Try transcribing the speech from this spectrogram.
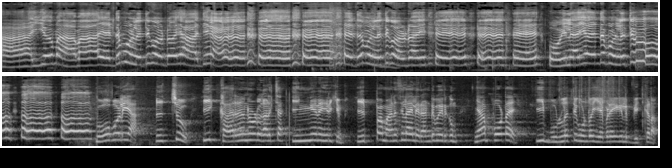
അയ്യോ മാമ എന്റെ ബുള്ളറ്റ് കൊണ്ടുപോയി ആദ്യം. എന്റെ ബുള്ളറ്റ് കൊണ്ടുപോയി. പോയില്ലായോ എന്റെ ബുള്ളറ്റ് ഗോപുളിയ പിച്ചു ഈ കരനോട് കളിച്ച ഇങ്ങനെ ഇരിക്കും. ഇപ്പൊ മനസ്സിലായില്ലേ രണ്ടുപേർക്കും? ഞാൻ പോട്ടെ. ഈ ബുള്ളറ്റ് കൊണ്ടുപോയി എവിടെയെങ്കിലും വിൽക്കണം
